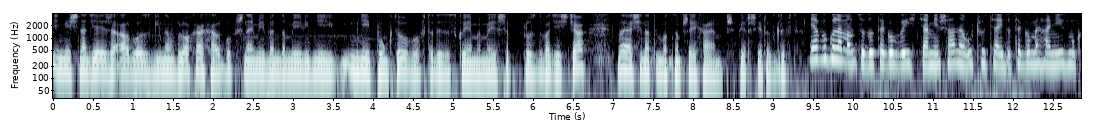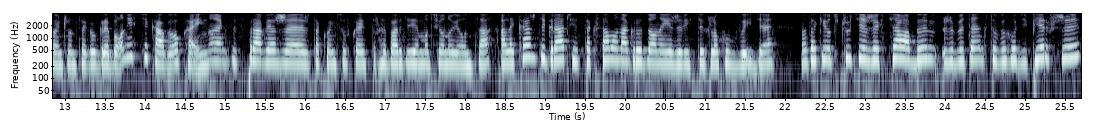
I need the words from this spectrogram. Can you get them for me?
i mieć nadzieję, że albo zginą w lochach, albo przynajmniej będą mieli mniej, mniej punktów, bo wtedy zyskujemy my jeszcze plus 20. No ja się na tym mocno przejechałem przy pierwszej rozgrywce. Ja w ogóle mam co do tego wyjścia mieszane uczucia i do tego mechanizmu kończącego grę, bo on jest ciekawy, okej, no jakby sprawia, że ta końcówka jest trochę bardziej emocjonująca, ale każdy gracz jest tak samo nagrodzony, jeżeli z tych lochów wyjdzie. Mam takie odczucie, że chciałabym, żeby ten, kto wychodzi pierwszy,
